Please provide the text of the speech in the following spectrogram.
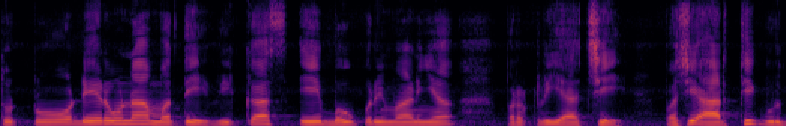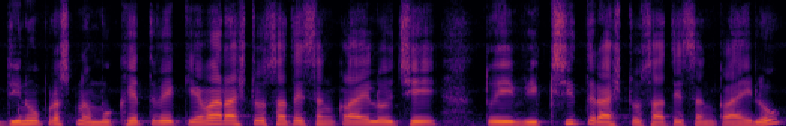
તો ટોડેરોના મતે વિકાસ એ બહુપરિમાણીય પ્રક્રિયા છે. પછી આર્થિક વૃદ્ધિનો પ્રશ્ન મુખ્યત્વે કેવા રાષ્ટ્રો સાથે સંકળાયેલો છે? તો એ વિકસિત રાષ્ટ્રો સાથે સંકળાયેલો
